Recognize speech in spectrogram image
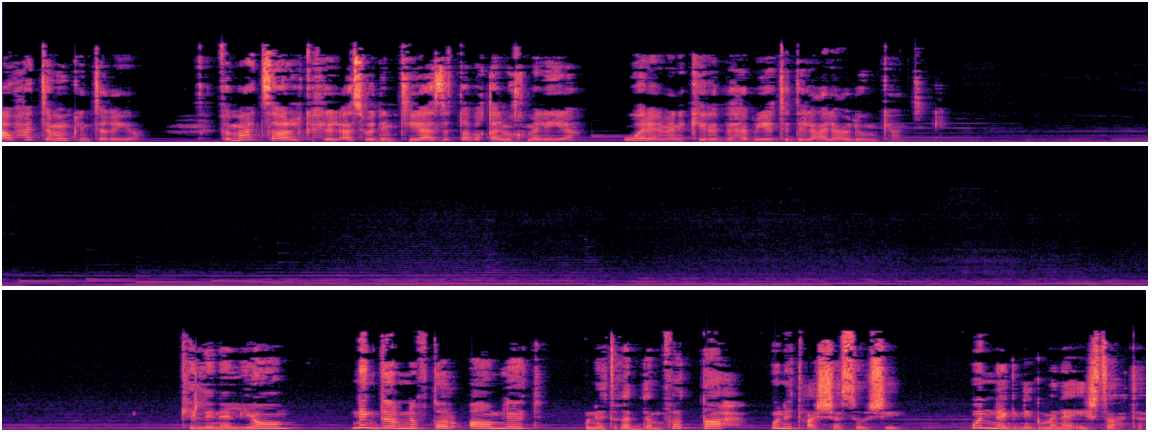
أو حتى ممكن تغييره. فما عاد صار الكحل الأسود امتياز للطبقة المخملية ولا المناكير الذهبية تدل على علو مكانتك كلنا اليوم نقدر نفطر أومليت ونتغدى مفطح ونتعشى سوشي وننقنق مناقيش زعتر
